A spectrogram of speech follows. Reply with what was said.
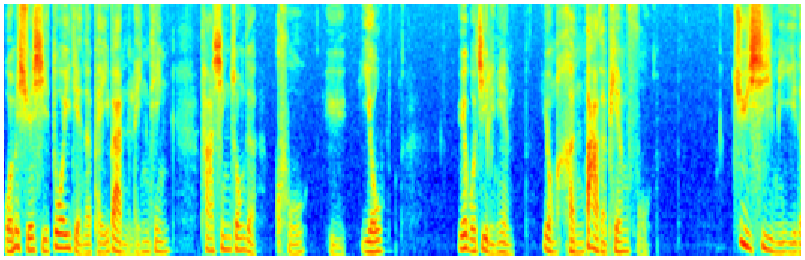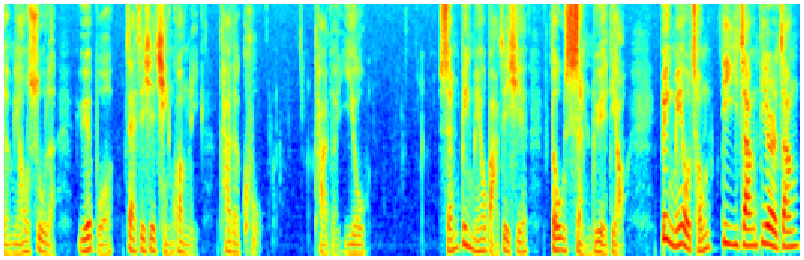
我们学习多一点的陪伴、聆听他心中的苦与忧。约伯记里面用很大的篇幅，巨细靡遗的描述了约伯在这些情况里他的苦、他的忧。神并没有把这些都省略掉，并没有从第一章、第二章。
